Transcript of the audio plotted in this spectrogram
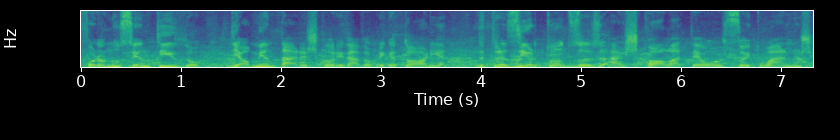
foram no sentido de aumentar a escolaridade obrigatória, de trazer todos à escola até aos 18 anos.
